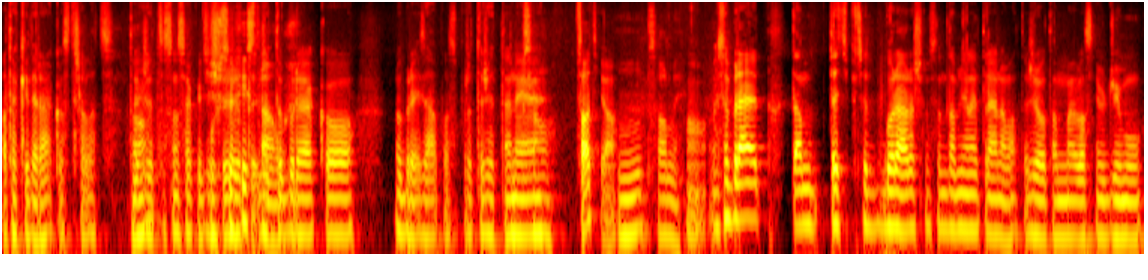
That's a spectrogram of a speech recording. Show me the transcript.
a taky teda jako střelec. Takže to jsem se jako se těšil, že, to- že to bude jako dobrý zápas, protože ten je... Psal. Psal ti, jo? Hmm, psal mi. No, my jsme právě tam teď před Borárošem jsem tam měli trénovat, takže jo, tam máme vlastně v gymu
